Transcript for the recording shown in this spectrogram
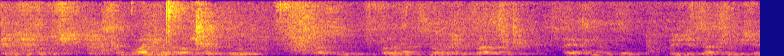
będzie się toczyć postępowanie nadzorcze do czasu uchwalenia nowej uchwały, a jak nie, to będzie tak, żeby się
